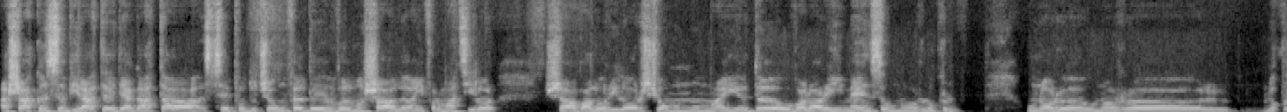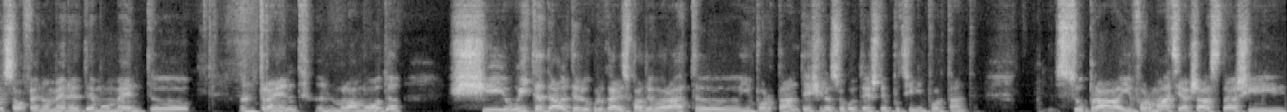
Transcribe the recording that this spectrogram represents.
Așa, când sunt virate de gata, se produce un fel de învălmășală a informațiilor și a valorilor și omul nu mai dă o valoare imensă unor lucruri, unor, unor uh, lucruri sau fenomene de moment uh, în trend, în, la modă, și uită de alte lucruri care sunt cu adevărat uh, importante și le socotește puțin importante. Supra-informația aceasta și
